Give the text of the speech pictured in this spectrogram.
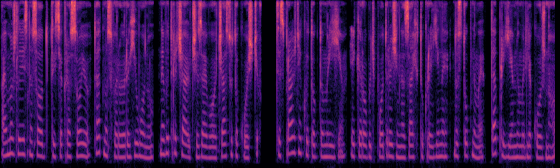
а й можливість насолодитися красою та атмосферою регіону, не витрачаючи зайвого часу та коштів. Це справжній квиток до мрії, який робить подорожі на захід України доступними та приємними для кожного.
